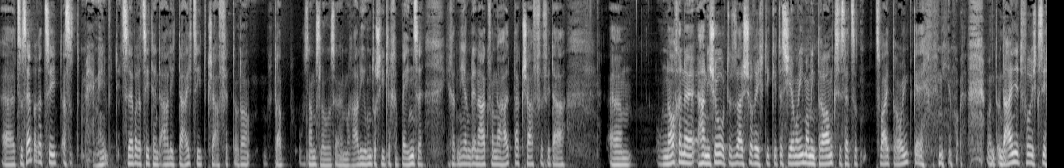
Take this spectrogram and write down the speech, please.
Äh, zu selber Zeit, also zu selber Zeit haben alle Teilzeit geschafft, oder? Ich glaube ausnahmslos, wir alle unterschiedliche Pensen. Ich habe irgendwann angefangen, einen Halbtag zu arbeiten für da. Ähm, und nachher habe ich schon, das ist schon richtig, das ja immer mein Traum es hat so zwei Träume gegeben. und, und eine davon ich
